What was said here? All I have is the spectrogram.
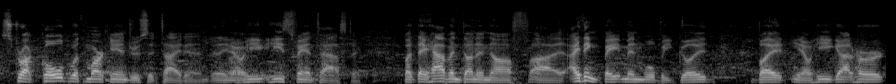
struck gold with Mark Andrews at tight end. You know he, he's fantastic, but they haven't done enough. Uh, I think Bateman will be good, but you know he got hurt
